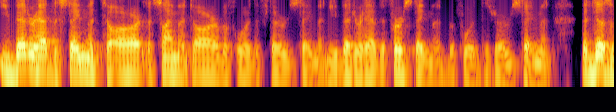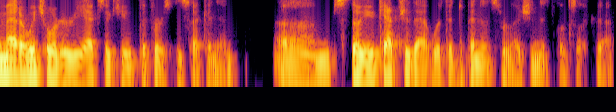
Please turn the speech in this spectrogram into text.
You better have the statement to r, assignment to r before the third statement. You better have the first statement before the third statement, but it doesn't matter which order you execute the first and second in. Um, so you capture that with the dependence relation. It looks like that.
